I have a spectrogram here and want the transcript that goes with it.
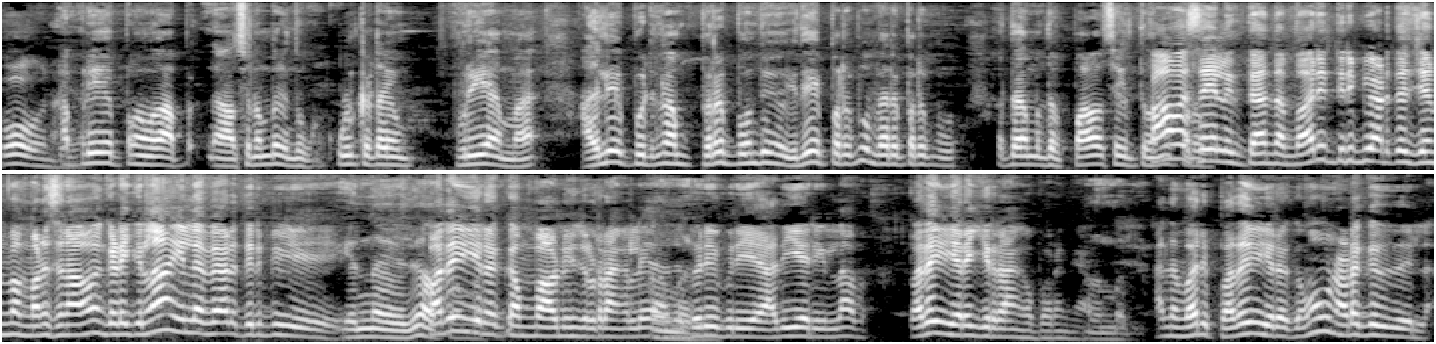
போகணும் அப்படியே இப்போ நான் சொன்ன மாதிரி இந்த உள்கட்டாயம் புரியாமல் அதிலே போயிட்டு நம்ம பிறப்பு வந்து இதே பிறப்பு வேறு பிறப்பு. அதான் இந்த பாவ செயல் பாவ செயலுக்கு தகுந்த மாதிரி திருப்பி அடுத்த ஜென்மம் மனுஷனாகவும் கிடைக்கலாம் இல்லை வேறு திருப்பி என்ன இது? பதவி இறக்கம் அப்படின்னு சொல்கிறாங்க இல்லையா அந்த பெரிய பெரிய அதிகாரிகள்லாம் பதவி இறக்கிறாங்க பாருங்க. அந்த மாதிரி. அந்த மாதிரி பதவி இறக்கமும் நடக்குது இல்லை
